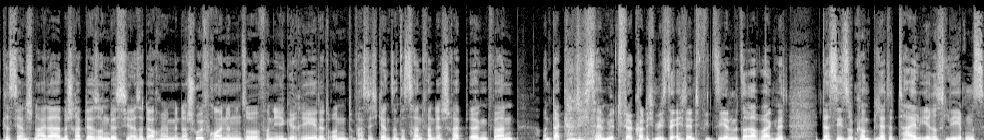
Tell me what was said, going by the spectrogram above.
Christian Schneider beschreibt er so ein bisschen, also hat auch mit einer Schulfreundin und so von ihr geredet und was ich ganz interessant fand, er schreibt irgendwann, und da kann ich sehr mit, da konnte ich mich sehr identifizieren mit Sarah Wagenknecht, dass sie so komplette Teil ihres Lebens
